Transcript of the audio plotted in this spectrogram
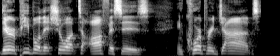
There are people that show up to offices and corporate jobs,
